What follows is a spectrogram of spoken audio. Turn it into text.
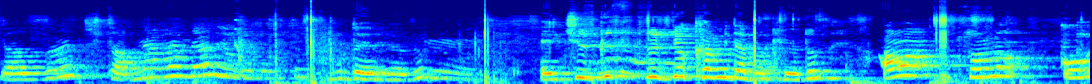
Yazdığın kitap. Nerede, nerede yazıyorsun? Burada yazıyorum. E, çizgi stüdyo Kami'de bakıyordum. Ama sonra o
